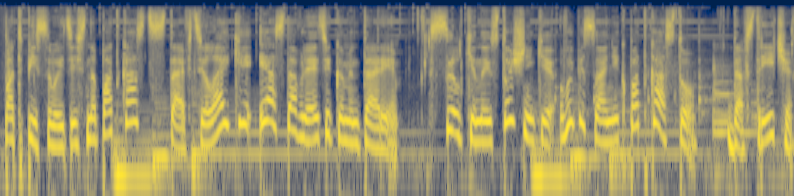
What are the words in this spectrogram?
Подписывайтесь на подкаст, ставьте лайки и оставляйте комментарии. Ссылки на источники в описании к подкасту. До встречи!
